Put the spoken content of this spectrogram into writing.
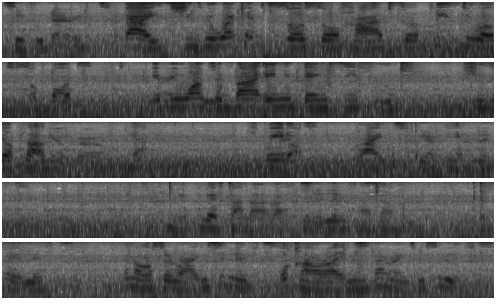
Seafood Direct. guys she's been working so so hard so please do well to support if you want to buy anything seafood she's your plug Your girl. yeah straight up right Yeah. Yeah. Left. left and uh, right Yeah, left. madam Yeah, left. and also right We see left. what can right Remember right, we see left.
